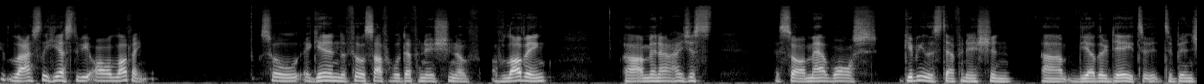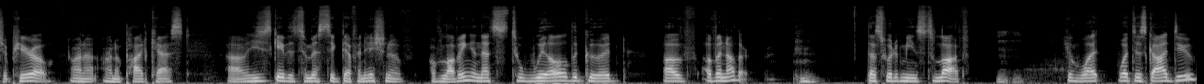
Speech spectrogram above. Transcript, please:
lastly, he has to be all loving. So again, the philosophical definition of of loving, um, and I just saw Matt Walsh giving this definition um, the other day to, to Ben Shapiro on a on a podcast. Uh, he just gave the Thomistic definition of, of loving, and that's to will the good of of another. that's what it means to love. Mm-hmm. And what what does God do?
